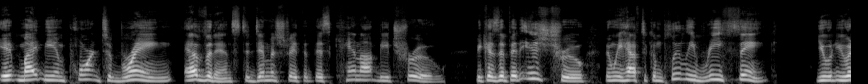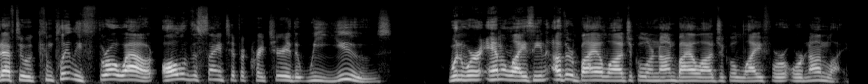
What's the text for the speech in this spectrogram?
it might be important to bring evidence to demonstrate that this cannot be true. Because if it is true, then we have to completely rethink. You would, you would have to completely throw out all of the scientific criteria that we use when we're analyzing other biological or non biological life or, or non life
